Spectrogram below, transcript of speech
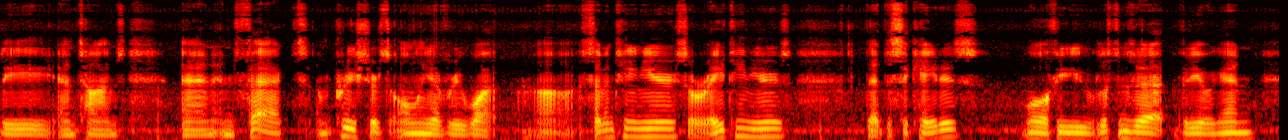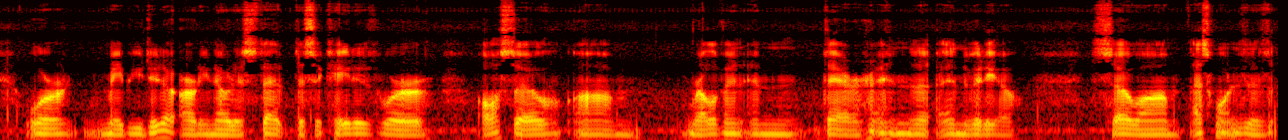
the end times, and in fact, I'm pretty sure it's only every what, uh, 17 years or 18 years that the cicadas. Well, if you listen to that video again, or maybe you did already notice that the cicadas were also um, relevant in there in the in the video. So um, I just wanted to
